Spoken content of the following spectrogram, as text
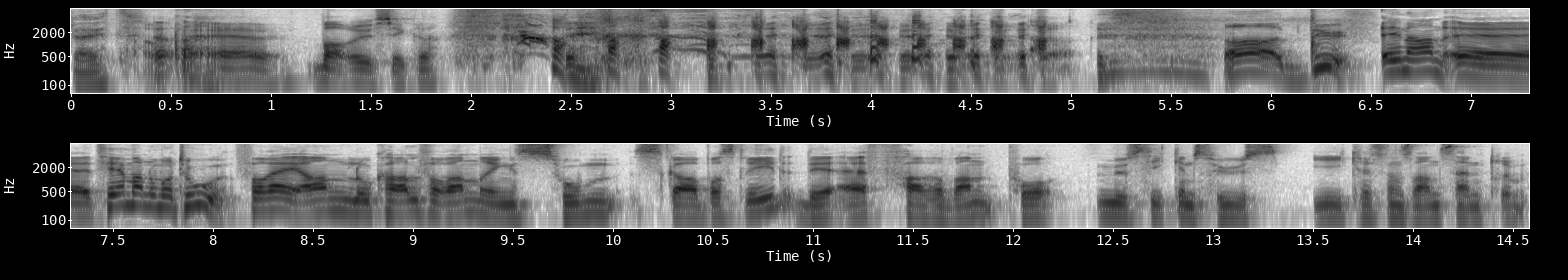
greit. Jeg er bare usikker. Ah, du, en annen, eh, Tema nummer to for en annen lokal forandring som skaper strid, det er farvann på Musikkens hus i Kristiansand sentrum.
